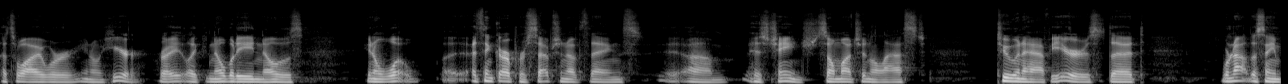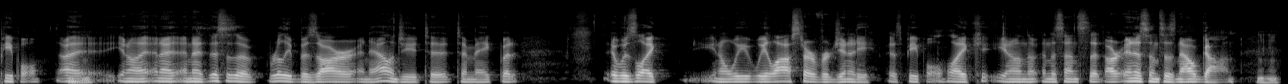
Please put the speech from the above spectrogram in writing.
that's why we're you know here, right? Like nobody knows, you know what. I think our perception of things um, has changed so much in the last two and a half years that we're not the same people. I, you know, and I, and I, this is a really bizarre analogy to to make, but it was like you know we we lost our virginity as people, like you know, in the in the sense that our innocence is now gone. Mhm.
